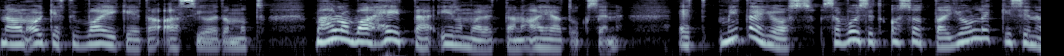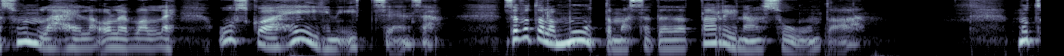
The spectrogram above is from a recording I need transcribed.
nämä on oikeasti vaikeita asioita, mutta mä haluan vaan heittää ilmoille tämän ajatuksen, että mitä jos sä voisit osoittaa jollekin siinä sun lähellä olevalle uskoa heihin itseensä? Sä voit olla muuttamassa tätä tarinan suuntaa. Mutta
